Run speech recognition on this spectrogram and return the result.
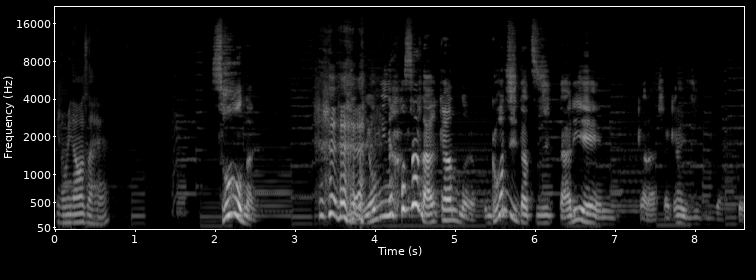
読み直さへん？そうなんよ。読み直さなあかんのよ。誤字脱字ってありえへんから、社会人になって。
